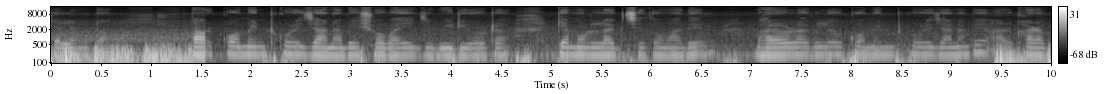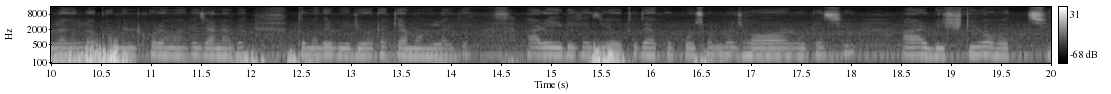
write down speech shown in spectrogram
চ্যানেলটা। তার কমেন্ট করে জানাবে সবাই যে ভিডিওটা কেমন লাগছে তোমাদের। ভালো লাগলেও কমেন্ট করে জানাবে আর খারাপ লাগলেও কমেন্ট করে আমাকে জানাবে তোমাদের ভিডিওটা কেমন লাগে। আর এইদিকে যেহেতু দেখো প্রচণ্ড ঝড় উঠেছে আর বৃষ্টিও হচ্ছে।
